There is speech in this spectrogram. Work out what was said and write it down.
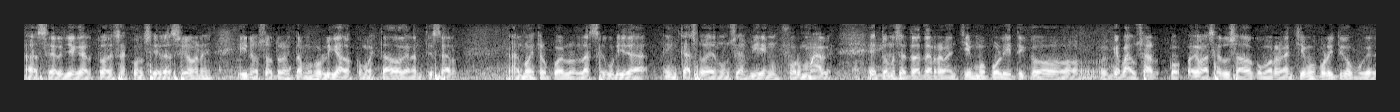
hacer llegar todas esas consideraciones y nosotros estamos obligados como Estado a garantizar a nuestro pueblo la seguridad en caso de denuncias bien formales. Esto no se trata de revanchismo político que va a, usar, va a ser usado como revanchismo político porque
